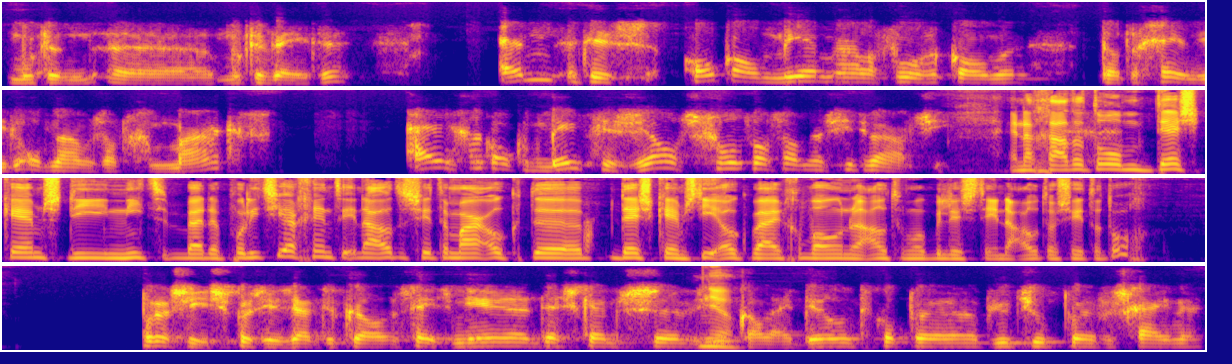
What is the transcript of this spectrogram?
moeten, uh, moeten weten. En het is ook al meermalen voorgekomen dat degene die de opnames had gemaakt, eigenlijk ook een beetje zelf schuld was aan de situatie. En dan gaat het om dashcams die niet bij de politieagenten in de auto zitten, maar ook de dashcams die ook bij gewone automobilisten in de auto zitten, toch? Precies, precies. Er zijn natuurlijk al steeds meer eh, dashcams. We zien ook allerlei beelden op, uh, op YouTube uh, verschijnen.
